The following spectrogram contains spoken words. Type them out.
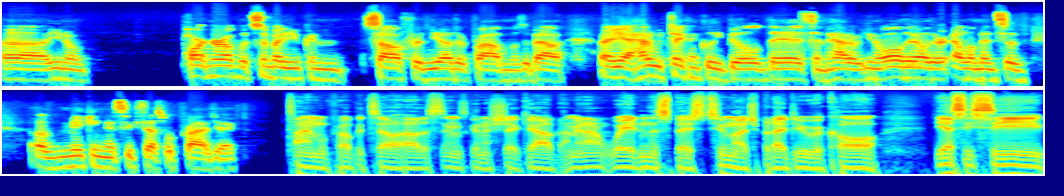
uh, you know partner up with somebody who can solve for the other problems about oh yeah how do we technically build this and how do you know all the other elements of of making a successful project time will probably tell how this thing's going to shake out. I mean, I don't wade in this space too much, but I do recall the SEC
